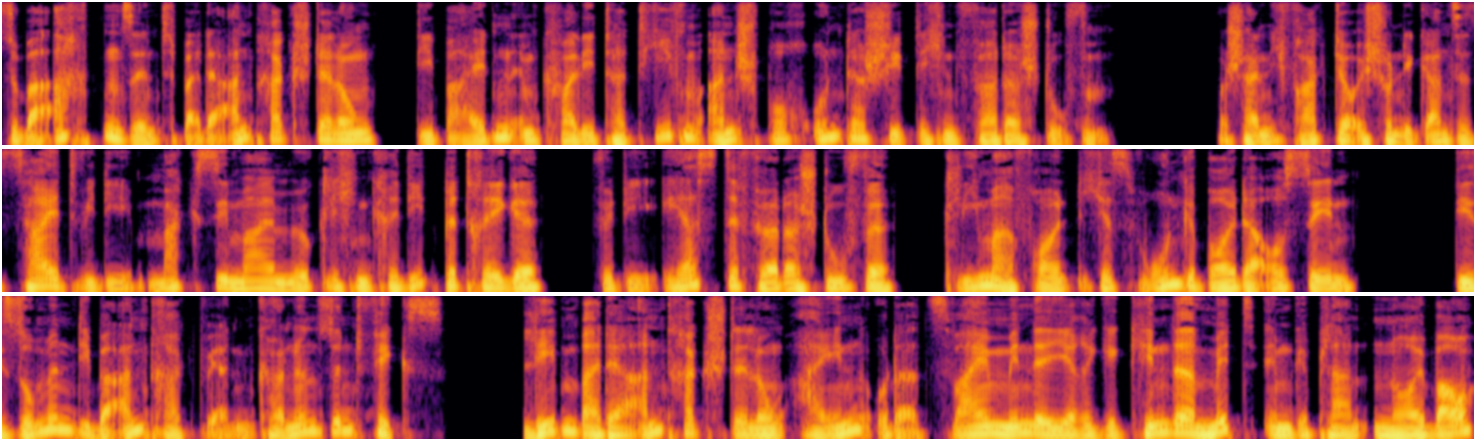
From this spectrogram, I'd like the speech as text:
Zu beachten sind bei der Antragstellung die beiden im qualitativen Anspruch unterschiedlichen Förderstufen. Wahrscheinlich fragt ihr euch schon die ganze Zeit, wie die maximal möglichen Kreditbeträge für die erste Förderstufe klimafreundliches Wohngebäude aussehen. Die Summen, die beantragt werden können, sind fix. Leben bei der Antragstellung ein oder zwei minderjährige Kinder mit im geplanten Neubau,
